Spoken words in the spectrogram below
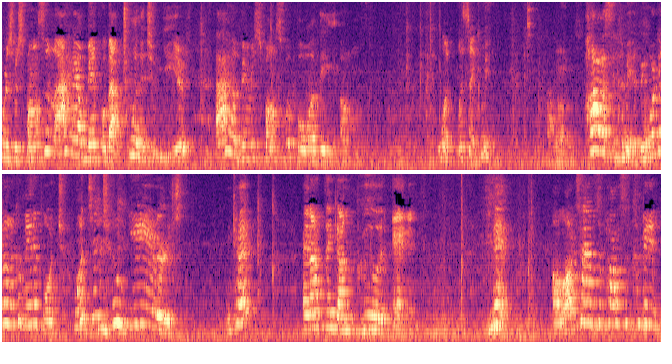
was responsible. I have been for about 22 years. I have been responsible for the, um, what, what's that committee? Policy committee. Been working on the committee for 22 years. Okay? And I think I'm good at it. Now, a lot of times the policy committee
